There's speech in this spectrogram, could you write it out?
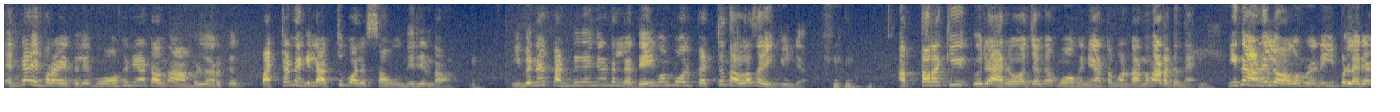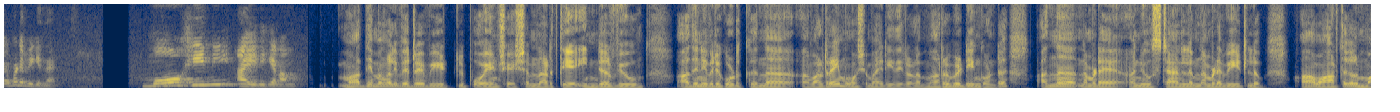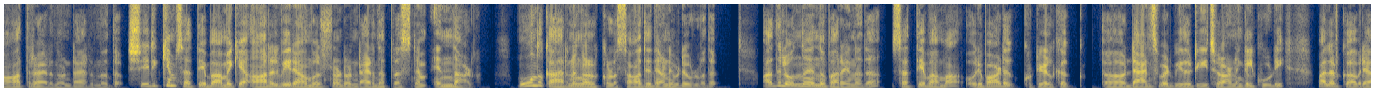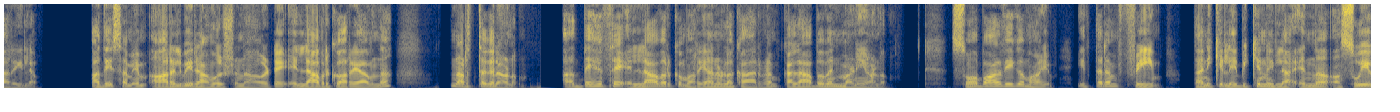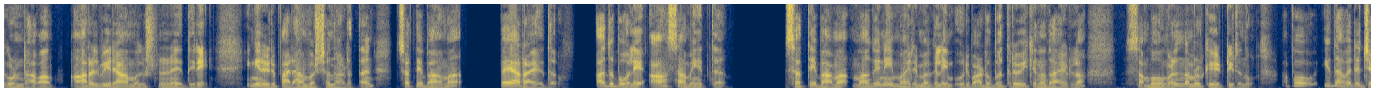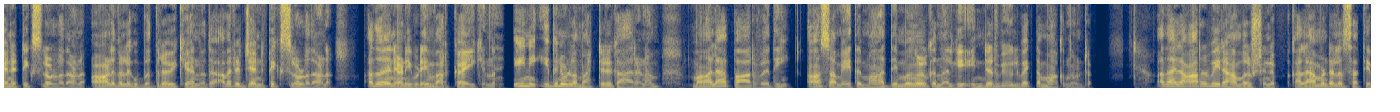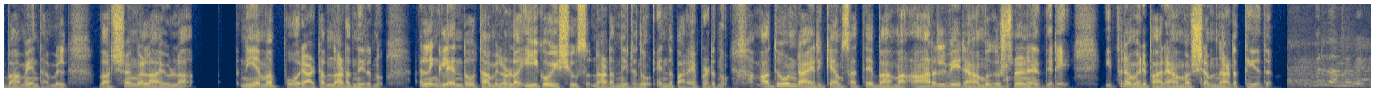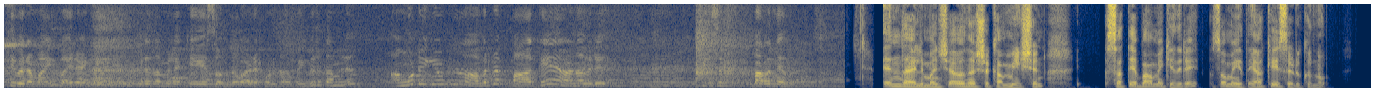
എന്റെ അഭിപ്രായത്തിൽ മോഹിനിയാട്ടം ഒന്നും ആമ്പിള്ളേർക്ക് പറ്റണമെങ്കിൽ അതുപോലെ സൗന്ദര്യം ഉണ്ടാവണം. ഇവനെ കണ്ടു കഴിഞ്ഞാണ്ടല്ല ദൈവം പോലെ പെറ്റ തള്ള സഹിക്കില്ല. അത്രയ്ക്ക് ഒരു അരോചക മോഹിനിയാട്ടം കൊണ്ടാണ് നടക്കുന്നത്. ഇതാണ് ലോകം മുഴുവൻ ഈ പിള്ളേരെയൊക്കെ പഠിപ്പിക്കുന്നത്. മോഹിനി ആയിരിക്കണം മാധ്യമങ്ങൾ ഇവരുടെ വീട്ടിൽ പോയതിനു ശേഷം നടത്തിയ ഇന്റർവ്യൂവും അതിന് ഇവർ കൊടുക്കുന്ന വളരെ മോശമായ രീതിയിലുള്ള മറുപടിയും കൊണ്ട് അന്ന് നമ്മുടെ ന്യൂസ് ചാനലും നമ്മുടെ വീട്ടിലും ആ വാർത്തകൾ മാത്രമായിരുന്നു ഉണ്ടായിരുന്നത്. ശരിക്കും സത്യഭാമയ്ക്ക് ആർ എൽ വി രാമകൃഷ്ണനോട് ഉണ്ടായിരുന്ന പ്രശ്നം എന്താണ്? മൂന്ന് കാരണങ്ങൾക്കുള്ള സാധ്യതയാണ് ഇവിടെ ഉള്ളത്. അതിലൊന്ന് എന്ന് പറയുന്നത് സത്യഭാമ ഒരുപാട് കുട്ടികൾക്ക് ഡാൻസ് പഠിപ്പിച്ച ടീച്ചർ ആണെങ്കിൽ കൂടി പലർക്കും അവരെ അറിയില്ല. അതേസമയം ആർ എൽ വി രാമകൃഷ്ണൻ ആവട്ടെ എല്ലാവർക്കും അറിയാവുന്ന നർത്തകനാണ്. അദ്ദേഹത്തെ എല്ലാവർക്കും അറിയാനുള്ള കാരണം കലാഭവൻ മണിയാണ്. സ്വാഭാവികമായും ഇത്തരം ഫെയിം തനിക്ക് ലഭിക്കുന്നില്ല എന്ന അസൂയ കൊണ്ടാവാം ആർ എൽ വി രാമകൃഷ്ണനെതിരെ ഇങ്ങനെയൊരു പരാമർശം നടത്താൻ സത്യഭാമ തയ്യാറായത്. അതുപോലെ ആ സമയത്ത് സത്യഭാമ മകനെയും മരുമകളെയും ഒരുപാട് ഉപദ്രവിക്കുന്നതായുള്ള സംഭവങ്ങൾ നമ്മൾ കേട്ടിരുന്നു. അപ്പോൾ ഇത് അവരുടെ ജനറ്റിക്സിലുള്ളതാണ്. ആളുകളെ ഉപദ്രവിക്കുക എന്നത് അവരുടെ ജനറ്റിക്സിലുള്ളതാണ്. അത് തന്നെയാണ് ഇവിടെയും വർക്ക് അയക്കുന്നത്. ഇനി ഇതിനുള്ള മറ്റൊരു കാരണം മാലാ പാർവതി ആ സമയത്ത് മാധ്യമങ്ങൾക്ക് നൽകിയ ഇന്റർവ്യൂവിൽ വ്യക്തമാക്കുന്നുണ്ട്. അതായത് ആർ വി രാമകൃഷ്ണനും കലാമണ്ഡല സത്യഭാമയും തമ്മിൽ വർഷങ്ങളായുള്ള നിയമ പോരാട്ടം നടന്നിരുന്നു. അല്ലെങ്കിൽ എന്തോ തമ്മിലുള്ള ഈഗോ ഇഷ്യൂസ് നടന്നിരുന്നു എന്ന് പറയപ്പെടുന്നു. അതുകൊണ്ടായിരിക്കാം സത്യഭാമ ആർ എൽ വി രാമകൃഷ്ണനെതിരെ ഇത്തരമൊരു പരാമർശം നടത്തിയത്. ഇവർ തമ്മിൽ വ്യക്തിപരമായി ഇവർ തമ്മിൽ കേസുണ്ട് വഴക്കുണ്ട്. അപ്പോൾ ഇവർ തമ്മിൽ അങ്ങോട്ടും ഇങ്ങോട്ടുള്ള അവരുടെ പകയാണ് അവർ പറഞ്ഞത്. എന്തായാലും മനുഷ്യാവകാശ കമ്മീഷൻ സത്യഭാമയ്ക്കെതിരെ സ്വമേധയാ കേസെടുക്കുന്നു.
